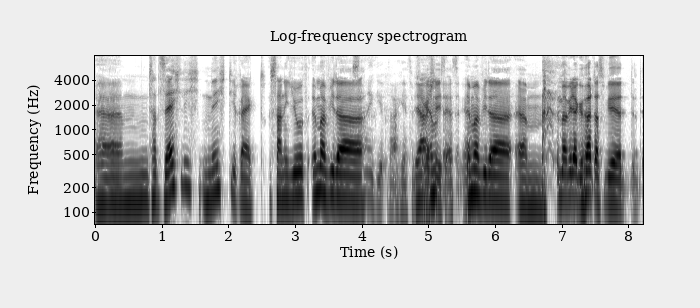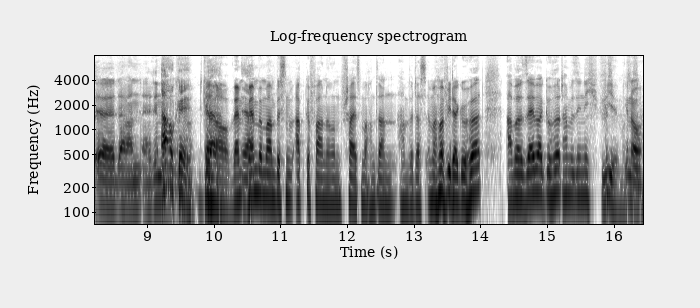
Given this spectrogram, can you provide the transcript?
Ähm, tatsächlich nicht direkt. Sunny Youth immer wieder, Sag ich jetzt, ja, verstehe im, erst. Ja. immer wieder, ähm, immer wieder gehört, dass wir äh, daran erinnern. Ah, okay. und genau. Ja, wenn, ja. wenn wir mal ein bisschen abgefahreneren Scheiß machen, dann haben wir das immer mal wieder gehört. Aber selber gehört haben wir sie nicht viel. So. ich Genau,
